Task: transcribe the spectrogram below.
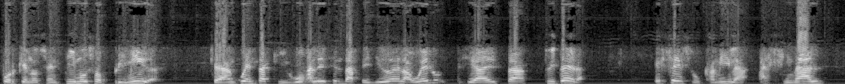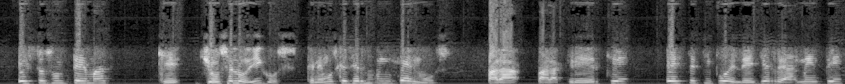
porque nos sentimos oprimidas. Se dan cuenta que igual es el apellido del abuelo, decía esta tuitera. Es eso, Camila, al final estos son temas que yo se lo digo, tenemos que ser muy ingenuos para, para creer que este tipo de leyes realmente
